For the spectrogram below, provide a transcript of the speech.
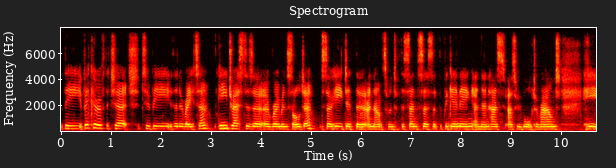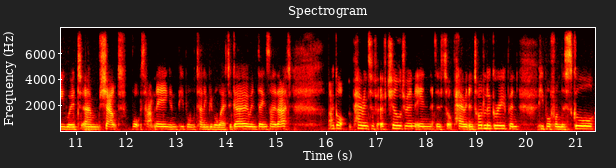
the vicar of the church to be the narrator. He dressed as a, a, Roman soldier, so he did the announcement of the census at the beginning, and then as as we walked around, he would um, shout what was happening and people telling people where to go and things like that. I got parents of, of children in the sort of parent and toddler group and people from the school,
